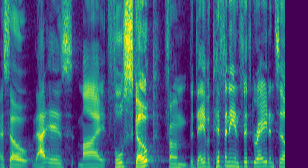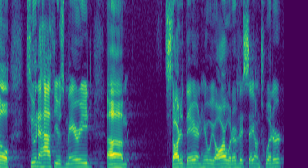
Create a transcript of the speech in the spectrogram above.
And so that is my full scope from the day of Epiphany in fifth grade until two and a half years married. Um, started there, and here we are. Whatever they say on Twitter,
